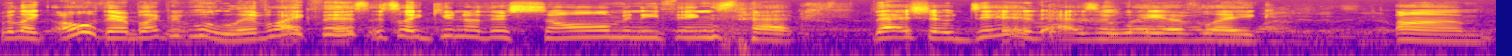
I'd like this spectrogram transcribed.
were like, "Oh, there are black people who live like this." It's like you know, there's so many things that that show did as a way of like um,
